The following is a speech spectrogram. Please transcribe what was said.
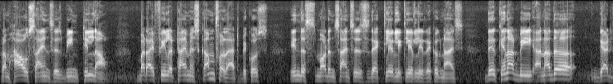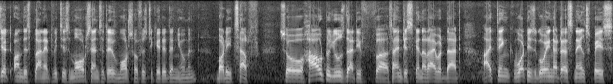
from how science has been till now, but I feel a time has come for that because in the modern sciences, they clearly, clearly recognize there cannot be another gadget on this planet which is more sensitive, more sophisticated than human body itself. So how to use that if uh, scientists can arrive at that, I think what is going at a snail's pace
